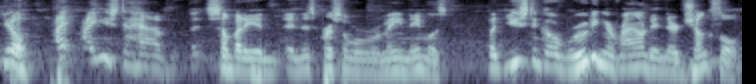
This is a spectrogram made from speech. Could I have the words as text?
you know, I, I used to have uh, somebody, and, and this person will remain nameless, but used to go rooting around in their junk folder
